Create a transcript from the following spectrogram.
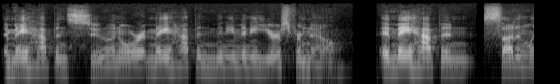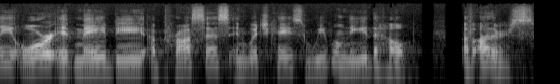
It may happen soon, or it may happen many, many years from now. It may happen suddenly, or it may be a process in which case we will need the help of others.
